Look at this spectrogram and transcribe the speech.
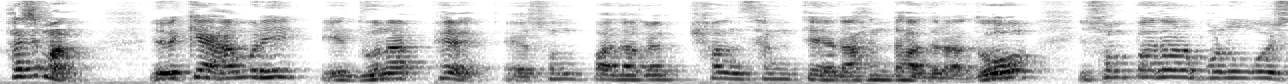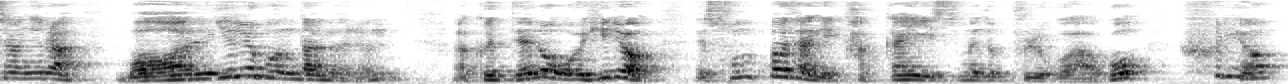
하지만 이렇게 아무리 눈앞에 손바닥을 편 상태라 한다 하더라도 손바닥을 보는 것이 아니라 멀기를 본다면 그때는 오히려 손바닥이 가까이 있음에도 불구하고 흐려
